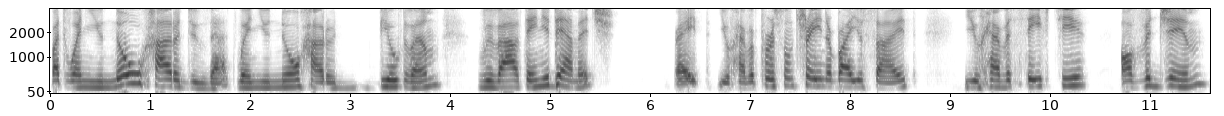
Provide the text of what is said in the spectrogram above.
But when you know how to do that, when you know how to build them without any damage, right? You have a personal trainer by your side, you have a safety of the gym.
